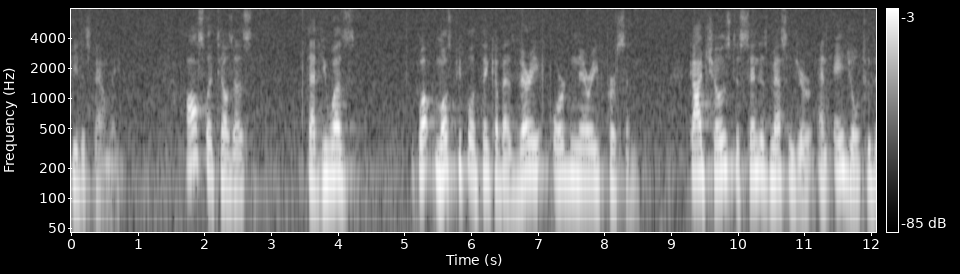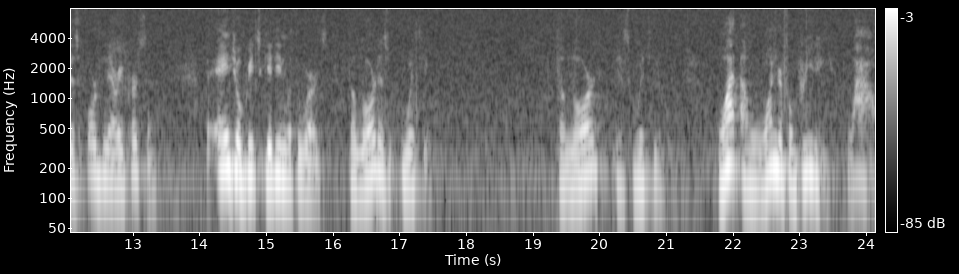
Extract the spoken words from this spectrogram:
feed his family. Also, it tells us that he was what most people would think of as very ordinary person. God chose to send his messenger, an angel, to this ordinary person. The angel greets Gideon with the words, The Lord is with you. The Lord is with you. What a wonderful greeting. Wow.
